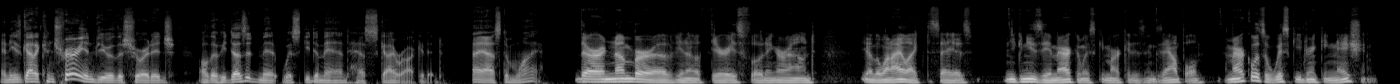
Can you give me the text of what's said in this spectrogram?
and he's got a contrarian view of the shortage, although he does admit whiskey demand has skyrocketed. I asked him why. there are a number of you know theories floating around. You know, the one I like to say is you can use the American whiskey market as an example. America was a whiskey drinking nation.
